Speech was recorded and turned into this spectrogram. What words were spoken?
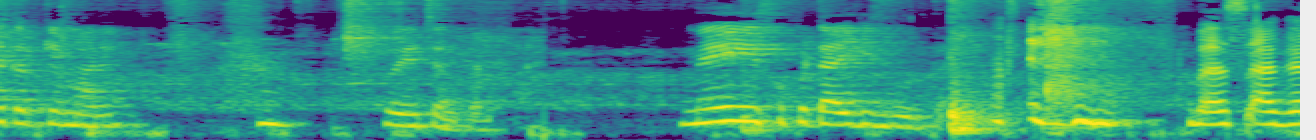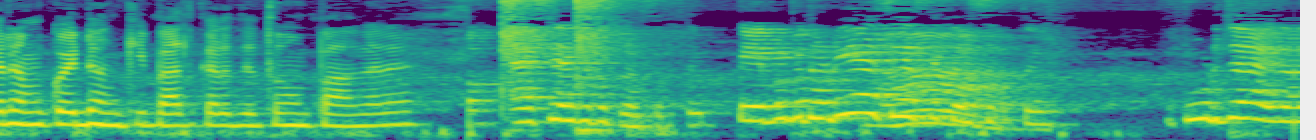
ऐसे करके मारे। तो ये चल पड़ता है नहीं इसको पिटाई की ज़रूरत है। बस अगर हम कोई ढंग की बात कर दे तो हम पागल है। ऐसे ऐसे तो कर सकते हो। टेबल पे थोड़ी ऐसे ऐसे कर सकते हो। तो टूट जाएगा।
